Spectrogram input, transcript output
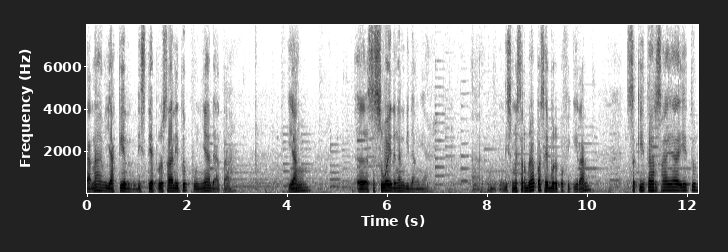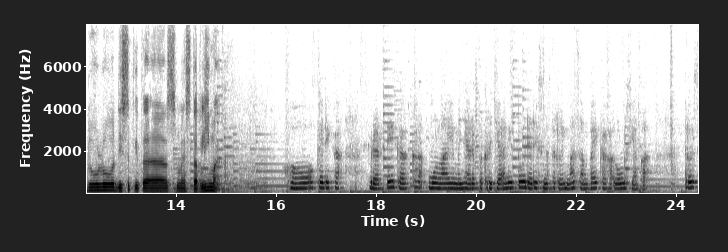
karena yakin di setiap perusahaan itu punya data yang e, sesuai dengan bidangnya. Nah, di semester berapa saya baru kepikiran? Sekitar saya itu dulu di sekitar semester 5. Oh, oke deh Kak. Berarti kakak mulai mencari pekerjaan itu dari semester 5 sampai kakak lulus ya kak. Terus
